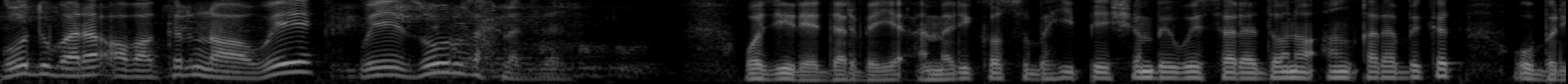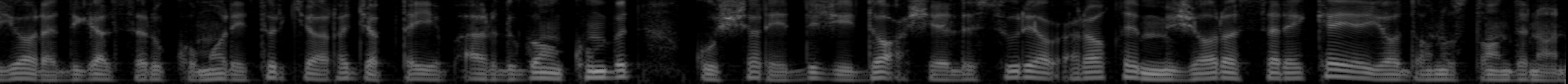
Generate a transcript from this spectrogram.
بۆ دووبارە ئاواکردنا wê wê زۆر و زەحمەت بن. وەزیرێ دەربەیە ئەمریکا سوبەهی پێشەمبێ وێ سەردانا ئەنقەرە بکرد و بریارە دیگەل سەر و کۆماری تورکیا ڕەجەب تەیب ئەردوگان کوم بت کو شەرێ دژی داعشێ لە سووریا و عێراقێ مژارە سەرەکەیە یا دانوستاندنان.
